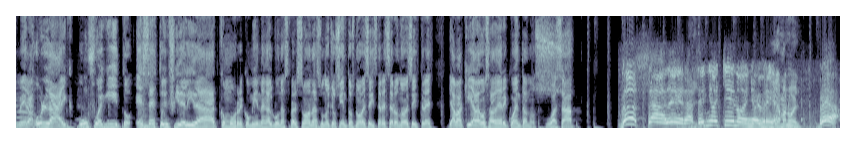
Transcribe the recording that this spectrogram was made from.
Mira, un like, un fueguito. ¿Es esto infidelidad como recomiendan algunas personas? 1-800-963-0963. Llama aquí a la gozadera y cuéntanos. WhatsApp. Gozadera, Ay. señor chino, señor Mira, Brea. Manuel. Brea,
